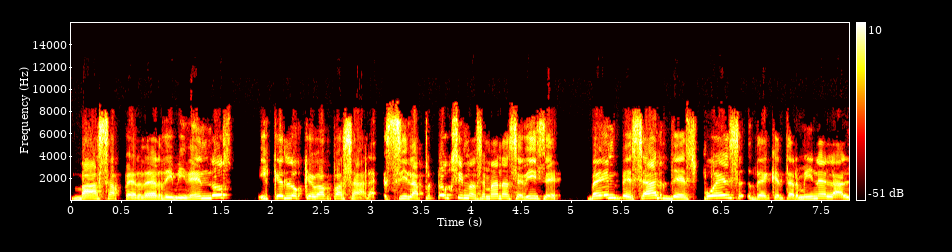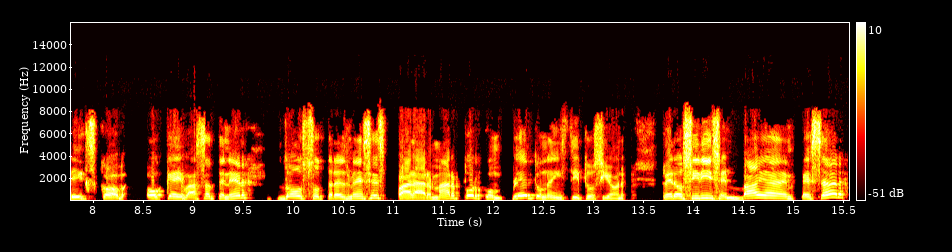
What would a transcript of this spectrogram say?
vas a perder dividendos. ¿Y qué es lo que va a pasar? Si la próxima semana se dice, va a empezar después de que termine la League's Cup. Ok, vas a tener dos o tres meses para armar por completo una institución. Pero si dicen, vaya a empezar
